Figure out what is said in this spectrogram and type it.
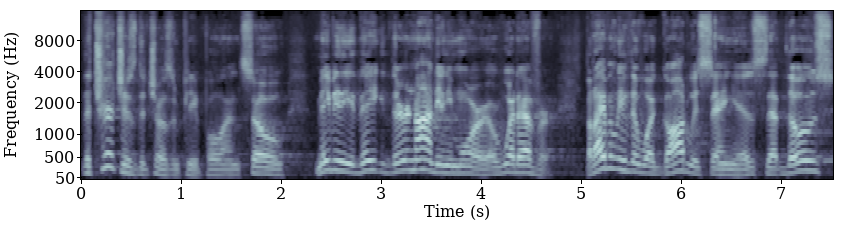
the church is the chosen people. And so maybe they, they're not anymore or whatever. But I believe that what God was saying is that those,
